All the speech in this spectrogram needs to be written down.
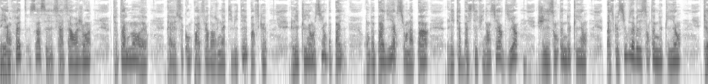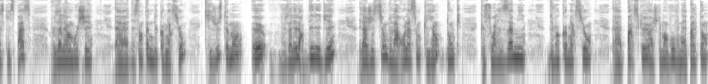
Et en fait, ça, ça, ça rejoint totalement ce qu'on pourrait faire dans une activité, parce que les clients aussi, on peut pas, on peut pas dire si on n'a pas les capacités financières, dire j'ai des centaines de clients. Parce que si vous avez des centaines de clients, qu'est-ce qui se passe? Vous allez embaucher euh, des centaines de commerciaux qui justement, eux, vous allez leur déléguer la gestion de la relation client. Donc, que ce soit les amis de vos commerciaux, euh, parce que justement vous, vous n'avez pas le temps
